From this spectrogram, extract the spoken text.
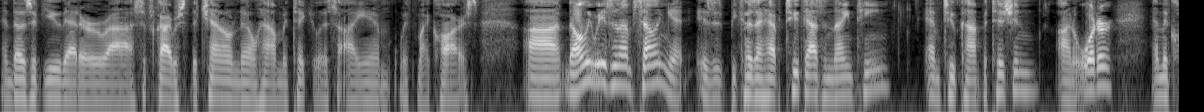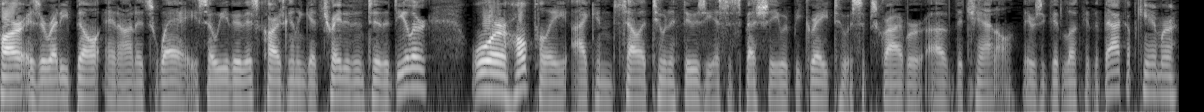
And those of you that are uh, subscribers to the channel know how meticulous I am with my cars. Uh, the only reason I'm selling it is because I have 2019 M2 competition on order and the car is already built and on its way. So either this car is going to get traded into the dealer or hopefully I can sell it to an enthusiast, especially it would be great to a subscriber of the channel. There's a good look at the backup camera.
